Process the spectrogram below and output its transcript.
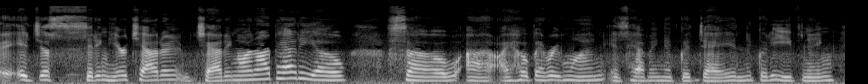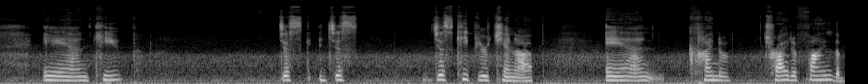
it just sitting here chatting chatting on our patio so uh, i hope everyone is having a good day and a good evening and keep just just just keep your chin up and kind of try to find the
